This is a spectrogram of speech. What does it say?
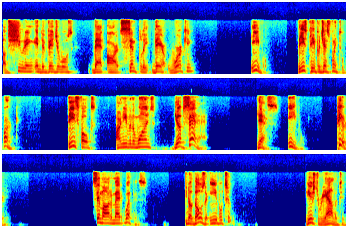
of shooting individuals that are simply there working evil. These people just went to work. These folks aren't even the ones you're upset at. Yes, evil, period. semi-automatic weapons. You know, those are evil too. Here's the reality.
